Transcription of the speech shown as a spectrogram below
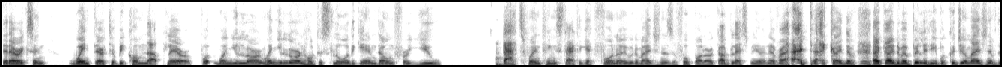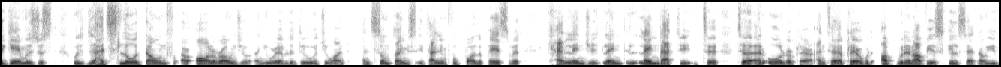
that Eriksen went there to become that player. But when you learn when you learn how to slow the game down for you, that's when things start to get fun. I would imagine as a footballer. God bless me, I never had that kind of that kind of ability. But could you imagine if the game was just was had slowed down for, uh, all around you and you were able to do what you want? And sometimes Italian football, the pace of it, can lend you lend lend that to to to an older player and to a player with with an obvious skill set. Now you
